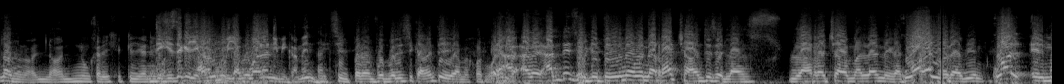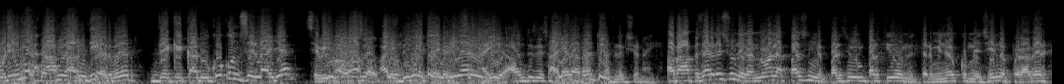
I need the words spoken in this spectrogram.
No, no, no, no, nunca dije que llegan Dijiste que llegaban muy igual anímicamente. Sí, pero futbolísticamente llega mejor. Morelia. A, a ver, antes Porque tenía una buena racha antes de las, la racha mala negativa. Ahora bien. ¿Cuál? El Morelia a partir perder. de que caducó con Celaya se vino abajo. eso, Hay un punto de ahí. antes de esa Hay un punto de inflexión ahí. A pesar de eso le ganó a La Paz y me parece un partido donde terminó convenciendo, pero a ver,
